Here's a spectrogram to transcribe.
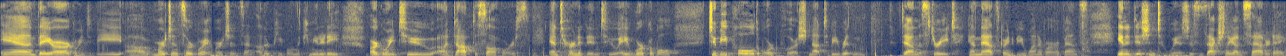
and they are going to be uh, merchants or going, merchants and other people in the community are going to adopt a sawhorse and turn it into a workable to be pulled or pushed not to be ridden down the street and that's going to be one of our events in addition to which this is actually on saturday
